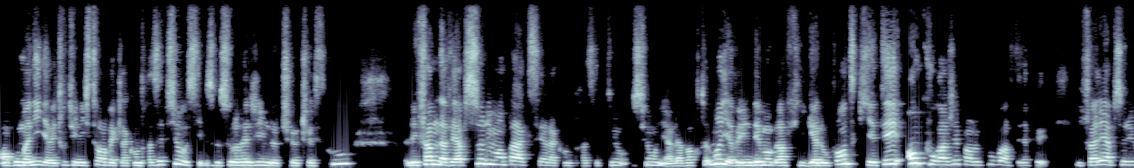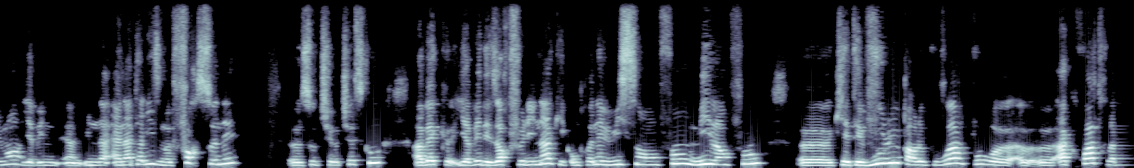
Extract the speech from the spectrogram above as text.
en Roumanie, il y avait toute une histoire avec la contraception aussi, parce que sous le régime de Ceausescu, les femmes n'avaient absolument pas accès à la contraception ni à l'avortement. Il y avait une démographie galopante qui était encouragée par le pouvoir. C'est-à-dire qu'il fallait absolument, il y avait un natalisme forcené euh, sous Ceausescu, avec, il y avait des orphelinats qui comprenaient 800 enfants, 1000 enfants, euh, qui étaient voulus par le pouvoir pour euh, accroître la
